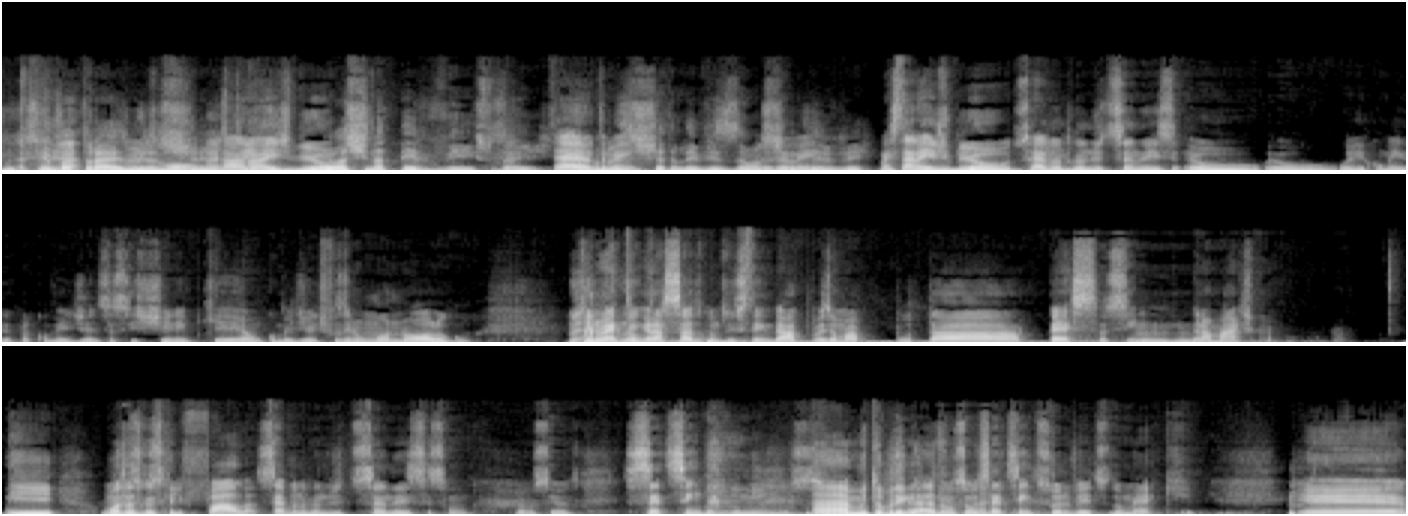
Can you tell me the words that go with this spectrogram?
muito Acho tempo já. atrás, mas Muito bom. assisti. Mas Tá na HBO. Eu assisti na TV isso daí. É, eu Quando também. eu assistia televisão, eu Eu assistia na. TV. Mas tá na HBO, do 700 Sundays, eu, eu, eu recomendo pra comediantes assistirem, porque é um comediante fazendo um monólogo, que não é tão engraçado quanto o stand-up, mas é uma puta peça, assim, Uhum. dramática. E uma das coisas que ele fala, 700 Sundays, são, pra você, outros, 700 domingos. Ah, muito obrigado. Não são 700 sorvetes do Mac. É...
